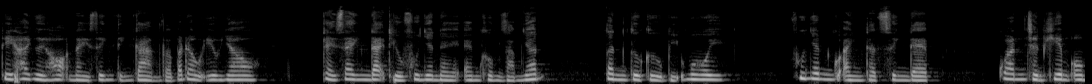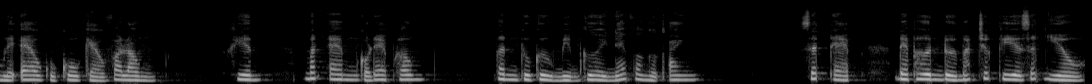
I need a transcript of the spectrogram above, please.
thì hai người họ nảy sinh tình cảm và bắt đầu yêu nhau. Cái danh đại thiếu phu nhân này em không dám nhận. Tần Cửu Cửu bĩu môi. Phu nhân của anh thật xinh đẹp. Quan Trần Khiêm ôm lấy eo của cô kéo vào lòng. Khiêm, mắt em có đẹp không? Tần cử cử mỉm cười nép vào ngực anh. Rất đẹp, đẹp hơn đôi mắt trước kia rất nhiều.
